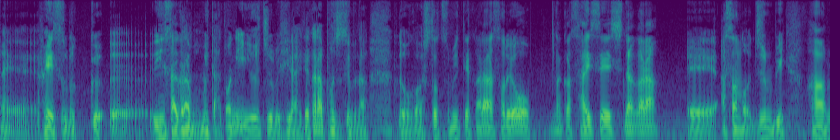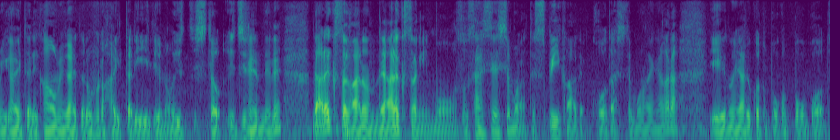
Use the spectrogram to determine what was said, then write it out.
えー、Facebook、えー、Instagram 見た後に YouTube 開いてからポジティブな動画を一つ見てから、それをなんか再生しながら、えー、朝の準備、歯磨いたり、顔磨いたり、お風呂入ったりっていうのを一連でね。で、アレクサがあるんで、アレクサにもうそう再生してもらって、スピーカーでこう出してもらいながら、家のやることポコポコポコと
